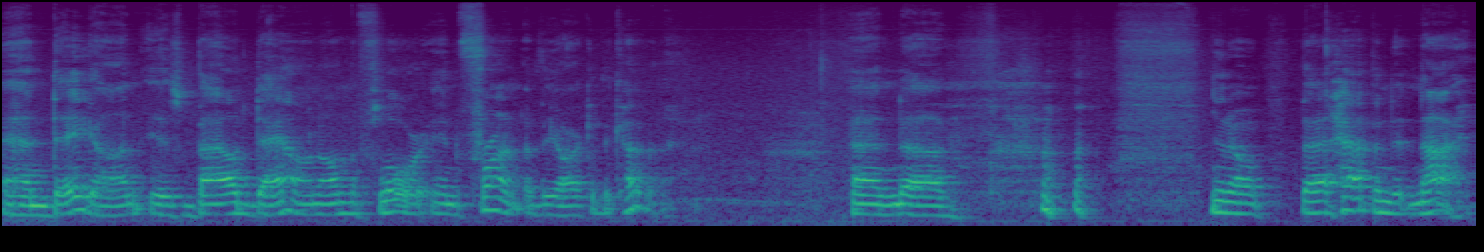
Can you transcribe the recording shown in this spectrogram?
and Dagon is bowed down on the floor in front of the Ark of the Covenant. And, uh, you know, that happened at night.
